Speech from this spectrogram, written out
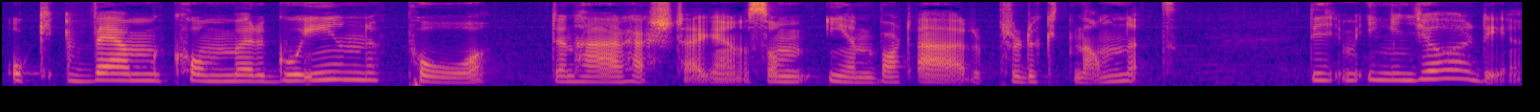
Och vem kommer gå in på den här hashtaggen som enbart är produktnamnet? Det, ingen gör det.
